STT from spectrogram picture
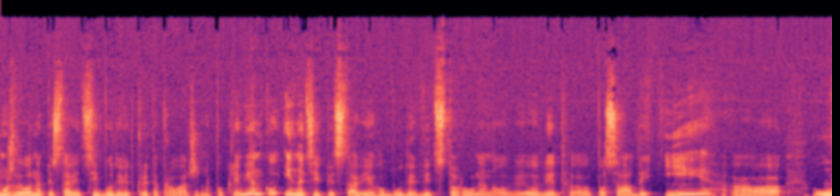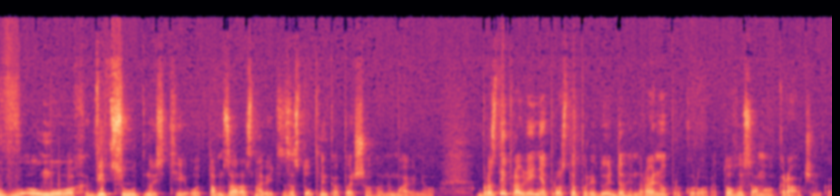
Можливо, на підставі цій буде відкрите провадження по Клименку, і на цій підставі його буде відсторонено від е, посади. І е, у в умовах відсутності, от там зараз навіть заступника першого немає у нього, бразди правління просто перейдуть до генерального прокурора, того самого Кравченка.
